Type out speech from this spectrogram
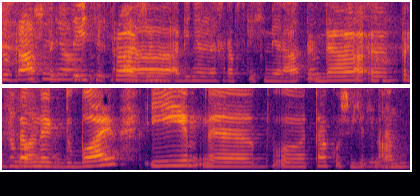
Ну, А, враження. Представитель Враження. а, Объединенных Арабских Эмиратов. Да, е, представник Дубаю і е, б- також В'єтнаму. В'єтнам.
